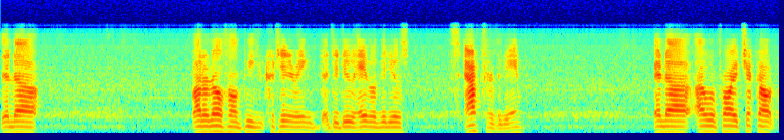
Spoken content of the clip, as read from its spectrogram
And, uh, I don't know if I'll be continuing to do Halo videos after the game and uh, I will probably check out.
